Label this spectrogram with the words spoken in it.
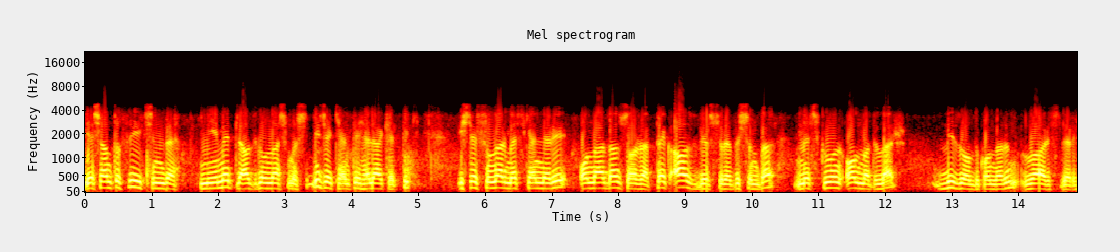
Yaşantısı içinde nimetle azgınlaşmış nice kenti helak ettik. İşte şunlar meskenleri onlardan sonra pek az bir süre dışında meskun olmadılar. Biz olduk onların varisleri.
